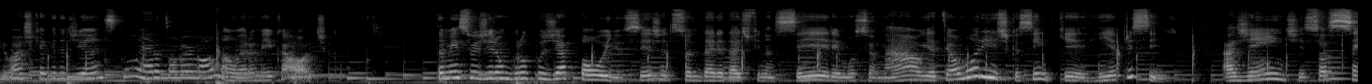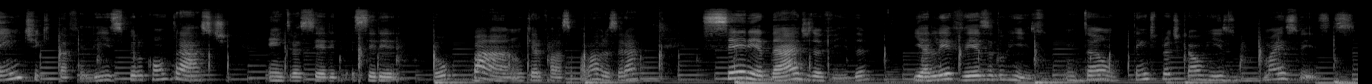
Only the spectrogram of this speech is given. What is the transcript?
Eu acho que a vida de antes não era tão normal, não, era meio caótica. Também surgiram grupos de apoio, seja de solidariedade financeira, emocional e até humorística, sim, porque rir é preciso. A gente só sente que está feliz pelo contraste entre a seri... seri... Opa, não quero falar essa palavra, será? Seriedade da vida e a leveza do riso. Então, tente praticar o riso mais vezes.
